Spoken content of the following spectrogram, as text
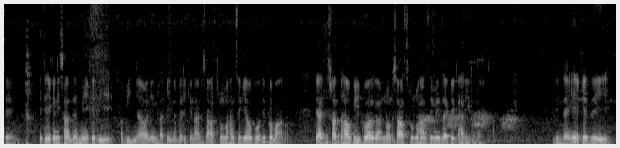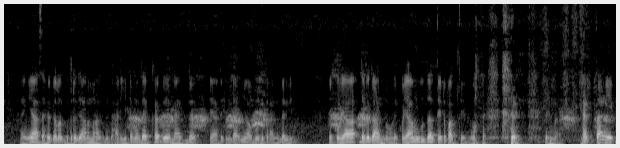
තේරෙනවද? ඒක නිසා දැන් මේකදී අභිඥාවලින් දකින්න බැරි කෙනාට ශාස්ත්‍රුන් වහන්සේගේ අවබෝධය ප්‍රමාණවත්. එයා ඉතින් ශ්‍රද්ධාව පිහිටුවා ගන්න ඕන ශාස්ත්‍රුන් වහන්සේ මේ දැක එක හරියට දැක්කා. ඉතින් දැන් ඒකෙදී දැන් එයා සැක කළොත් බුදුරජාණන් වහන්සේ මේක හරියටම දැක්කද නැද්ද? එයාට ඉතින් ධර්මය අවබෝධ කරගන්න බැරි වෙනවා. එක්ක ඔයා දැක ගන්න ඕනේ. එක්ක ඔයාම බුද්ධත්වයටපත් වෙන්න ඕනේ. නැත්තම් ඒක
